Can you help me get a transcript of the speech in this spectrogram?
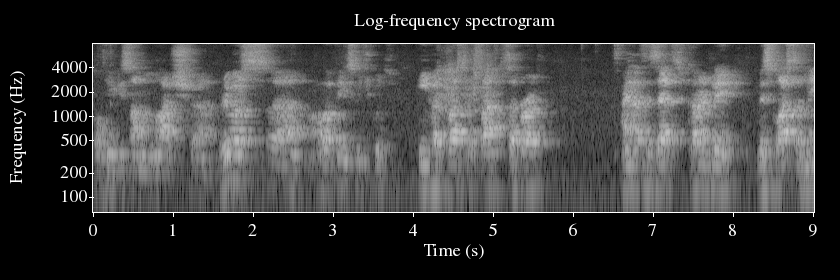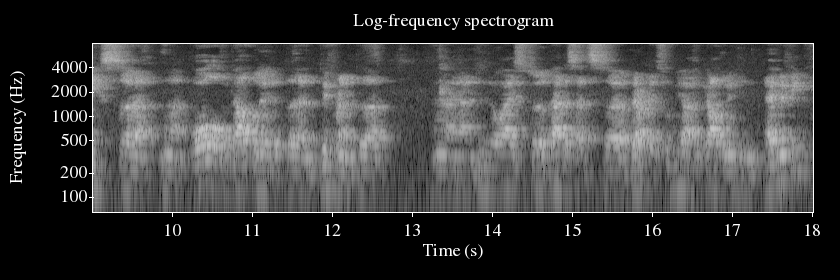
So maybe some large uh, rivers, uh, other things which could invert clusters are separate. And as I said, currently this cluster makes uh, uh, all of the calculated uh, different generalized data sets dirty, so we are calculating everything.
